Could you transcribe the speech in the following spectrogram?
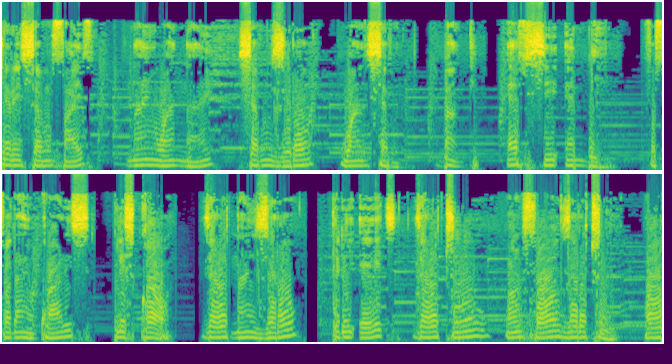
375 919 7017. Bank, FCMB. For further inquiries, please call 090 3802 or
